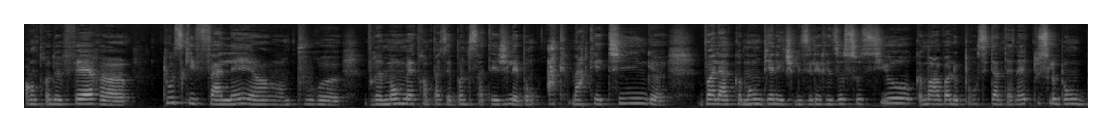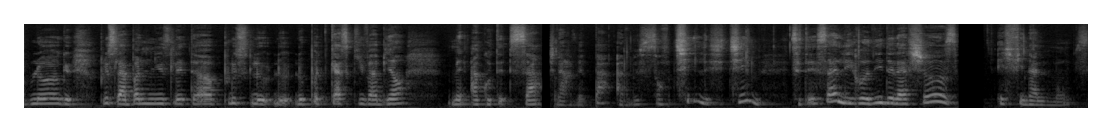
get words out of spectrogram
en train de faire tout ce qu'il fallait hein, pour euh, vraiment mettre en place les bonnes stratégies, les bons hacks marketing, euh, voilà comment bien utiliser les réseaux sociaux, comment avoir le bon site internet, plus le bon blog, plus la bonne newsletter, plus le, le podcast qui va bien. Mais à côté de ça, je n'arrivais pas à me sentir légitime. C'était ça l'ironie de la chose. Et finalement, ce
